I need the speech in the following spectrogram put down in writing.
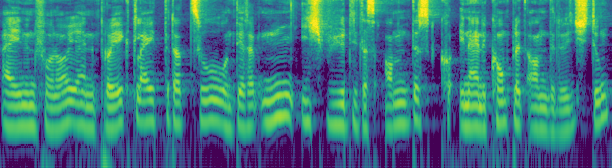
einen von euch, einen Projektleiter dazu und der sagt, hm, ich würde das anders in eine komplett andere Richtung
